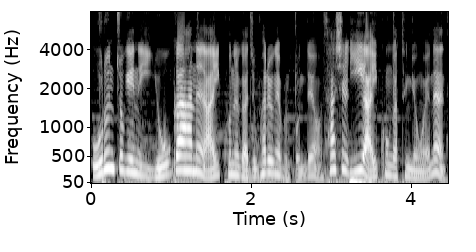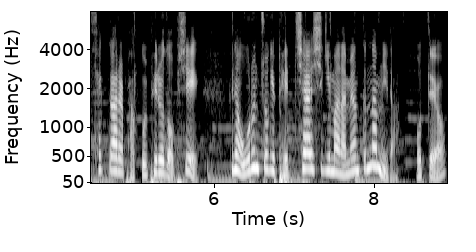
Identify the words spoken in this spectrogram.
오른쪽에 있는 이 요가하는 아이콘을 가지고 활용해 볼 건데요. 사실 이 아이콘 같은 경우에는 색깔을 바꿀 필요도 없이 그냥 오른쪽에 배치하시기만 하면 끝납니다. 어때요?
